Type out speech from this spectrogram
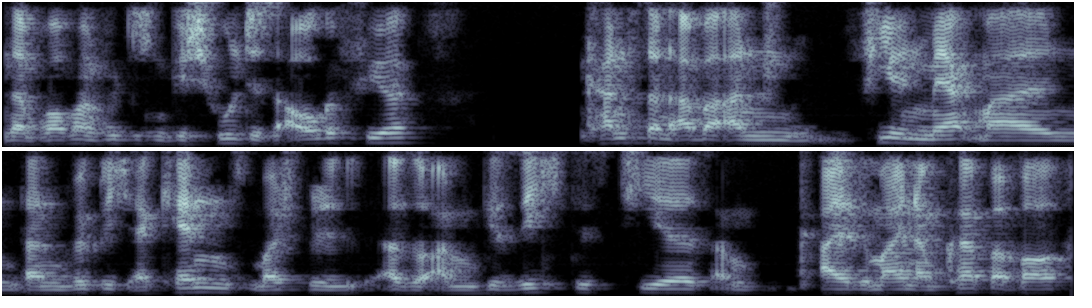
Und da braucht man wirklich ein geschultes Auge für. Kann es dann aber an vielen Merkmalen dann wirklich erkennen, zum Beispiel also am Gesicht des Tiers, am allgemein am Körperbau.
